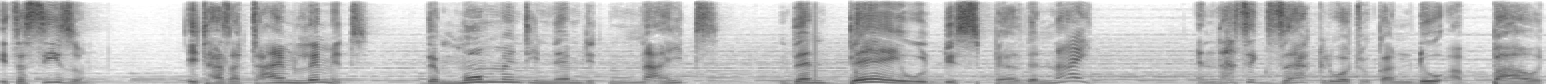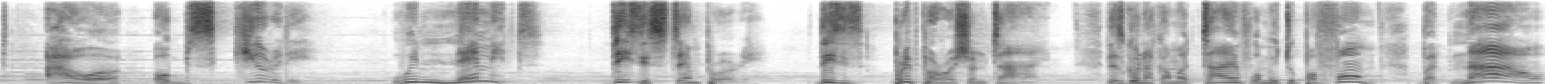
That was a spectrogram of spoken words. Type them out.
It's a season, it has a time limit. The moment He named it night, then day will dispel the night. And that's exactly what we can do about our obscurity. We name it. This is temporary. This is preparation time. There's going to come a time for me to perform. But now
